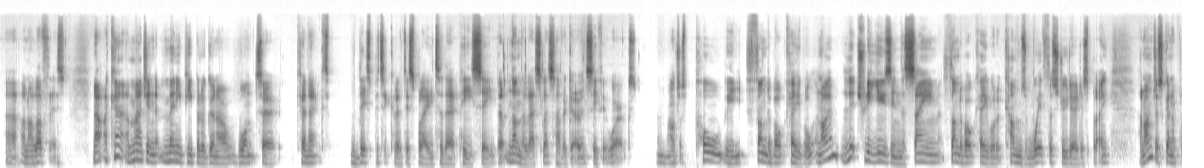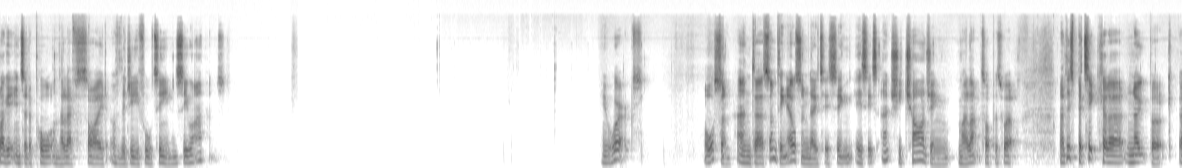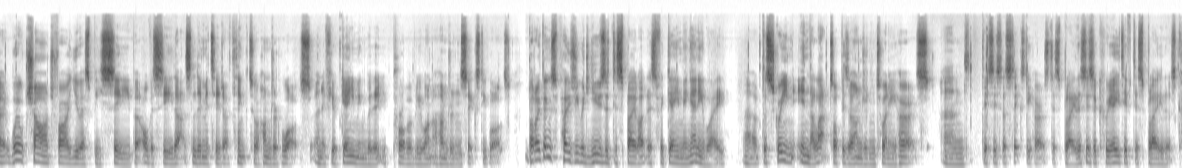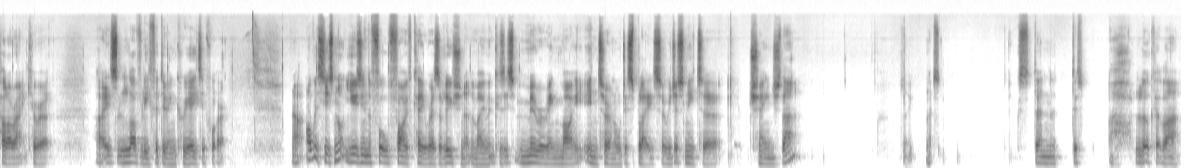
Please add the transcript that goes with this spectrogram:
uh, and I love this. Now, I can't imagine that many people are going to want to connect this particular display to their PC, but nonetheless, let's have a go and see if it works. And I'll just pull the Thunderbolt cable, and I'm literally using the same Thunderbolt cable that comes with the studio display, and I'm just going to plug it into the port on the left side of the G14 and see what happens. It works. Awesome. And uh, something else I'm noticing is it's actually charging my laptop as well. Now this particular notebook uh, will charge via USB-C, but obviously that's limited, I think, to 100 watts. And if you're gaming with it, you probably want 160 watts. But I don't suppose you would use a display like this for gaming anyway. Uh, the screen in the laptop is 120 hertz, and this is a 60 hertz display. This is a creative display that's color accurate. Uh, it's lovely for doing creative work. Now, obviously it's not using the full 5K resolution at the moment because it's mirroring my internal display. So we just need to change that. So let's extend the display. Oh, look at that.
